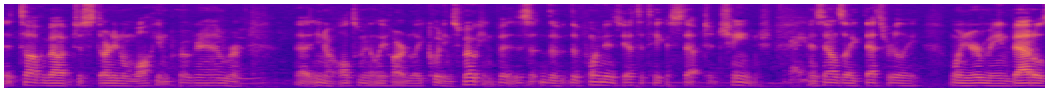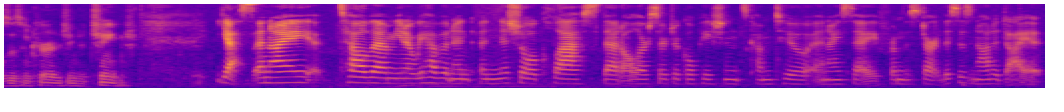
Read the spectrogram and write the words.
uh, talk about just starting a walking program or Mm-hmm. uh, you know ultimately hard like quitting smoking. But the the point is you have to take a step to change. Right. And it sounds like that's really one of your main battles is encouraging to change. Yes, and I tell them, you know, we have an in- initial class that all our surgical patients come to, and I say from the start, this is not a diet.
